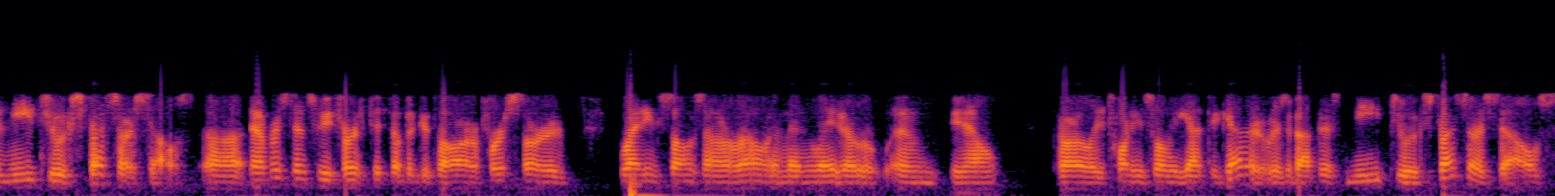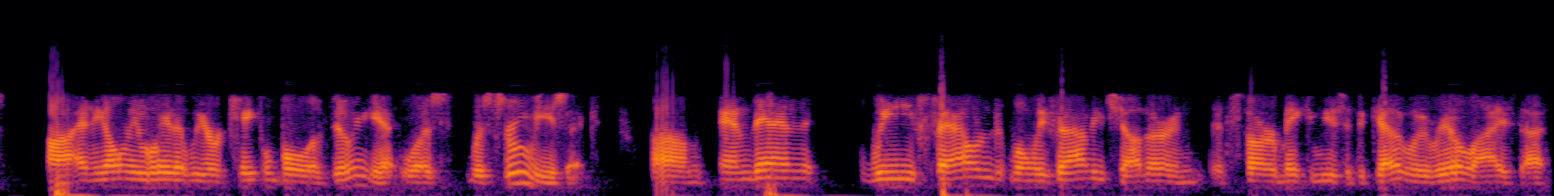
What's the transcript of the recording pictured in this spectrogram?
the need to express ourselves. Uh, ever since we first picked up a guitar first started writing songs on our own, and then later, in you know, our early 20s when we got together, it was about this need to express ourselves. Uh, and the only way that we were capable of doing it was was through music. Um, and then we found when we found each other and, and started making music together, we realized that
